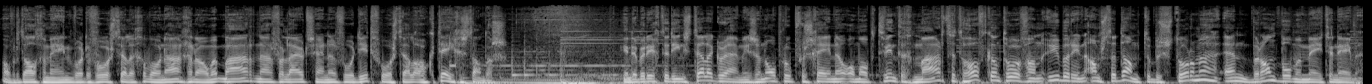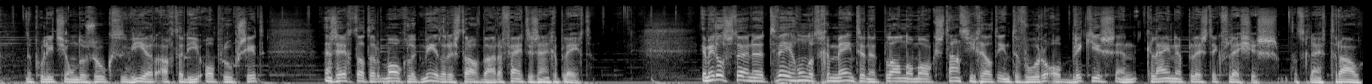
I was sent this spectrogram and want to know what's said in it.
Over het algemeen worden voorstellen gewoon aangenomen... maar naar verluid zijn er voor dit voorstel ook tegenstanders. In de berichtendienst Telegram is een oproep verschenen om op 20 maart... het hoofdkantoor van Uber in Amsterdam te bestormen en brandbommen mee te nemen. De politie onderzoekt wie er achter die oproep zit... en zegt dat er mogelijk meerdere strafbare feiten zijn gepleegd. Inmiddels steunen 200 gemeenten het plan om ook statiegeld in te voeren... op blikjes en kleine plastic flesjes. Dat schrijft Trouw.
